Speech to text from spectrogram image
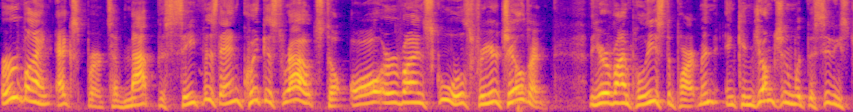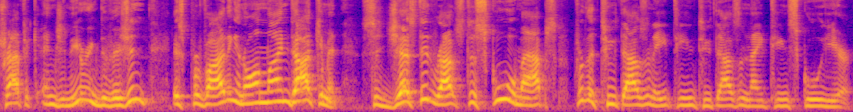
Irvine experts have mapped the safest and quickest routes to all Irvine schools for your children. The Irvine Police Department, in conjunction with the city's Traffic Engineering Division, is providing an online document, Suggested Routes to School Maps for the 2018 2019 school year.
